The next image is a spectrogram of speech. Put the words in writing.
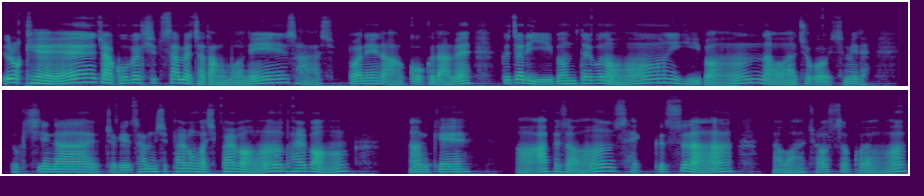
이렇게 자 913회차 당번이 40번이 나왔고 그 다음에 끝자리 2번 때 번호 2번 나와주고 있습니다. 역시나 이쪽에 38번과 18번, 8번 함께 어, 앞에서 세끝수나 나와줬었고요.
